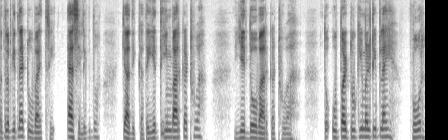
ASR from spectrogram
मतलब कितना है? टू बाई थ्री ऐसे लिख दो। क्या दिक्कत है? ये तीन बार कट हुआ, ये दो बार कट हुआ। तो ऊपर टू की मल्टीप्लाई फोर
